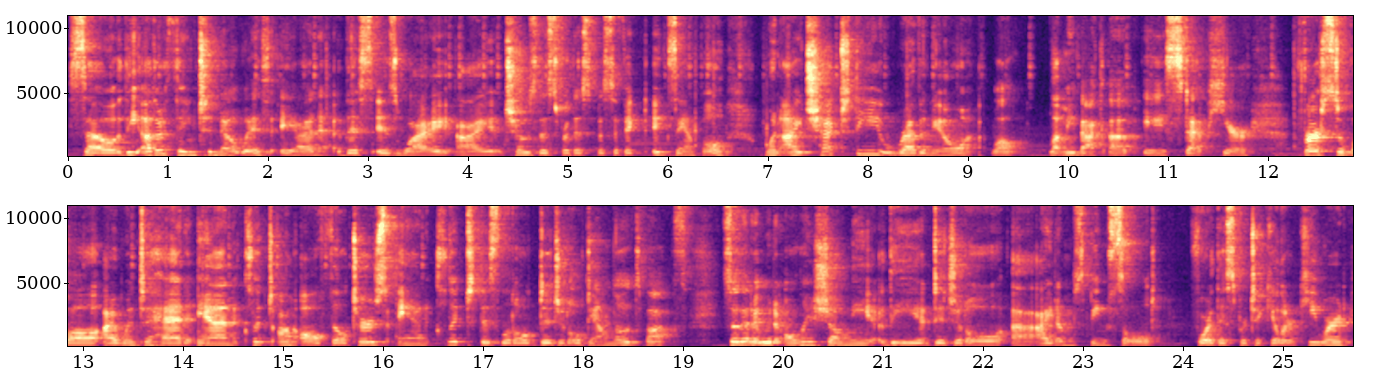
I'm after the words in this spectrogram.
So the other thing to note with, and this is why I chose this for this specific example, when I checked the revenue, well, let me back up a step here. First of all, I went ahead and clicked on all filters and clicked this little digital downloads box so that it would only show me the digital uh, items being sold for this particular keyword.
